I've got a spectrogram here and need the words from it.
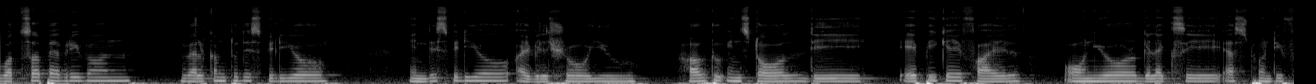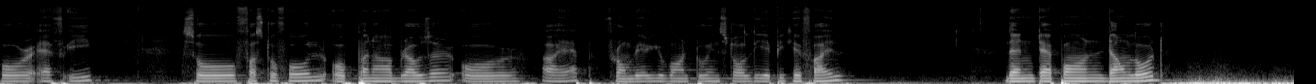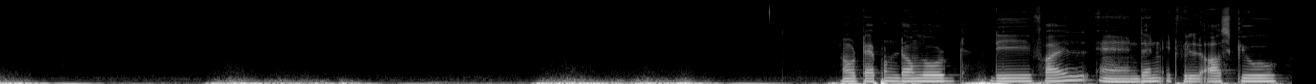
what's up everyone? Welcome to this video. In this video I will show you how to install the APK file on your Galaxy S24 FE so first of all open a browser or a app from where you want to install the APK file. Then tap on download now tap on download the file and then it will ask you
